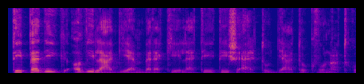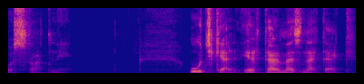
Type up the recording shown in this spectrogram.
Ti pedig a világi emberek életét is el tudjátok vonatkoztatni. Úgy kell értelmeznetek,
